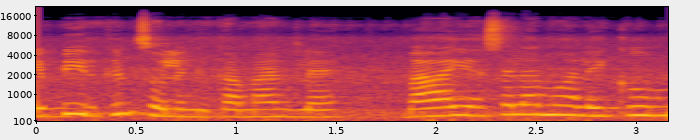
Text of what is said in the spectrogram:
எப்படி இருக்குன்னு சொல்லுங்கள் கமெண்டில். பாய் அஸ்லாம் அலைக்கும்.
